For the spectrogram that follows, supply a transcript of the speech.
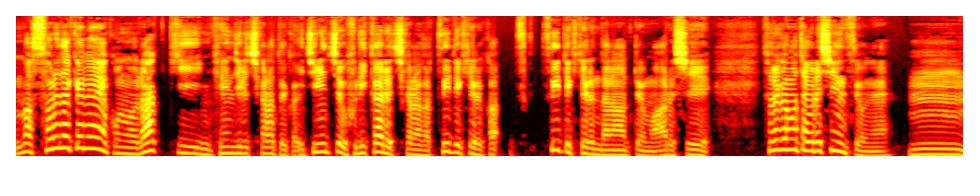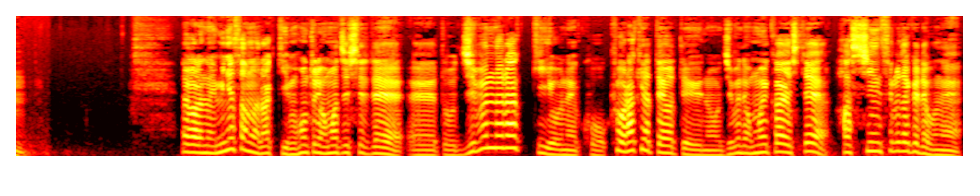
ん、まあ、それだけね、このラッキーに転じる力というか、一日を振り返る力がついてきてるか、つついてきてるんだなっていうのもあるし、それがまた嬉しいんですよね。うーん。だからね、皆さんのラッキーも本当にお待ちしてて、えっ、ー、と、自分のラッキーをね、こう、今日ラッキーだったよっていうのを自分で思い返して発信するだけでもね、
